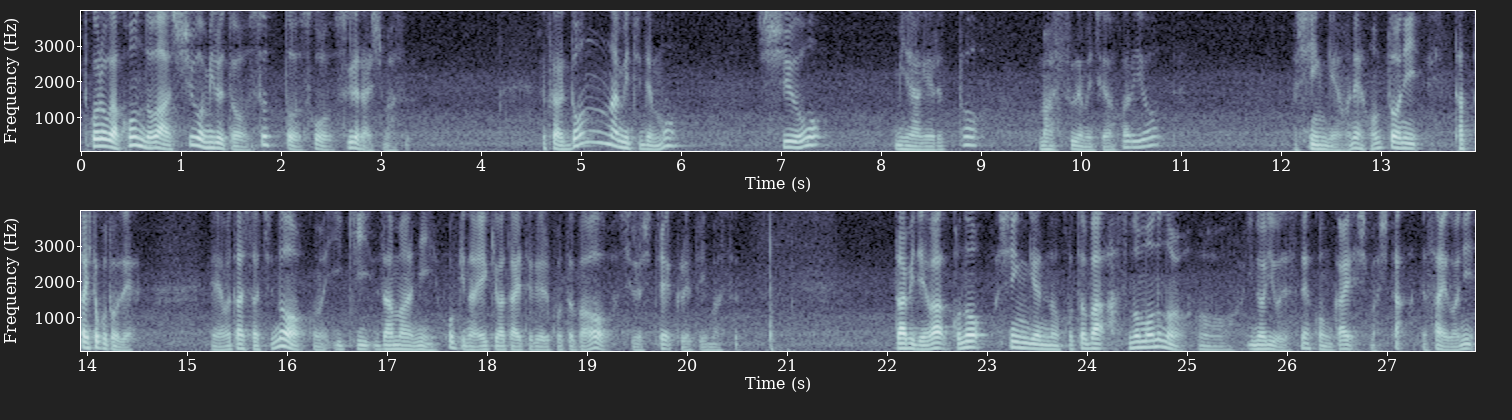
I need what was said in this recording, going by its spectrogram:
ところが今度は主を見るとスッとそこを過ぎれたりします。ですからどんな道でも主を見上げるとまっすぐな道が分かるよ。信玄はね本当にたった一言で私たちのこの生き様に大きな影響を与えてくれる言葉を記してくれています。ダビデはこの信玄の言葉そのものの祈りをですね今回しました。最後に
